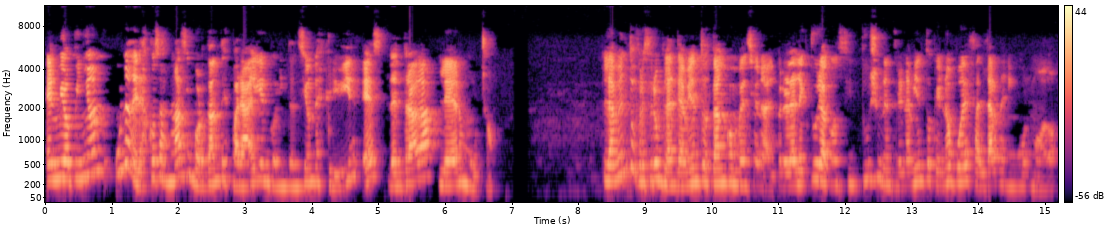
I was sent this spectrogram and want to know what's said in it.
En mi opinión, una de las cosas más importantes para alguien con intención de escribir es, de entrada, leer mucho. Lamento ofrecer un planteamiento tan convencional, pero la lectura constituye un entrenamiento que no puede faltar de ningún modo.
